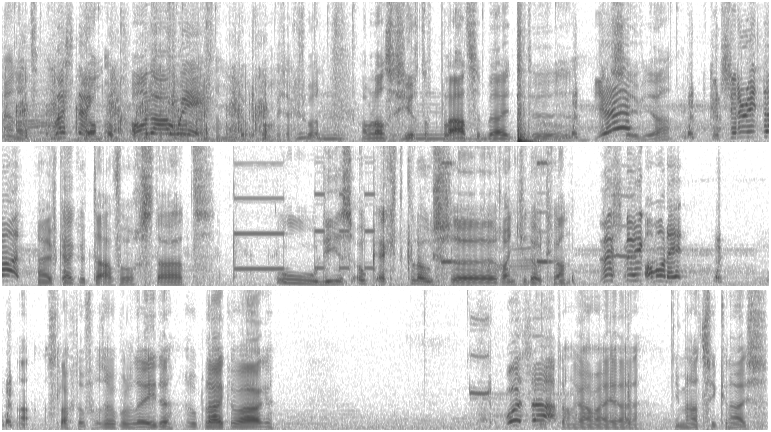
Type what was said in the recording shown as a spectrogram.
En dat kan ook gewoon gezegd worden, of dat moet ook gewoon gezegd worden. Ambulance is hier ter plaatse bij de? CVA. Nou, even kijken hoe het daarvoor staat. Oeh, die is ook echt close, eh, randje doodgaan. Ah, slachtoffer is overleden, roep lijkenwagen. Dan gaan wij eh, niet meer naar het ziekenhuis.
